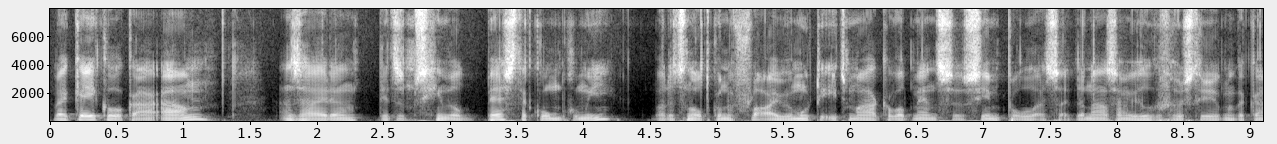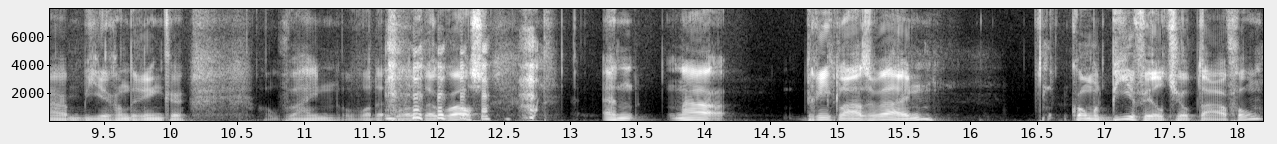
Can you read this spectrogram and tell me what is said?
wij keken elkaar aan en zeiden, dit is misschien wel het beste compromis, but it's not gonna fly. We moeten iets maken wat mensen simpel... Daarna zijn we heel gefrustreerd met elkaar een bier gaan drinken, of wijn, of wat het, wat het ook was. En na drie glazen wijn kwam het bierveeltje op tafel.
